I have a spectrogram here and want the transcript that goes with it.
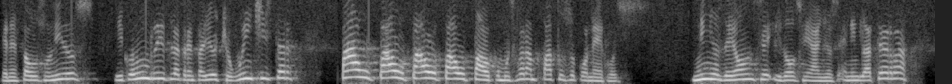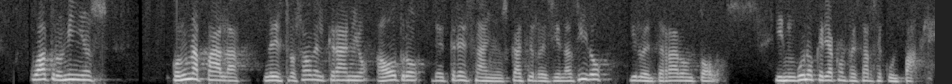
en Estados Unidos y con un rifle 38 Winchester, pau, pau, pau, pau, pau, como si fueran patos o conejos. Niños de 11 y 12 años. En Inglaterra, cuatro niños con una pala le destrozaron el cráneo a otro de tres años, casi recién nacido, y lo enterraron todos. Y ninguno quería confesarse culpable.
